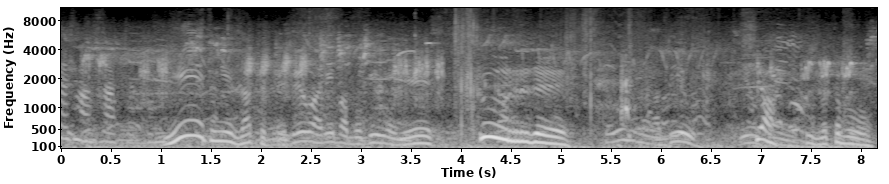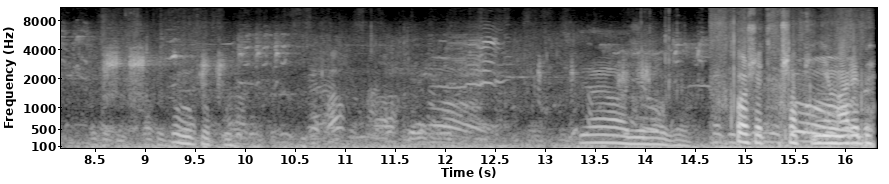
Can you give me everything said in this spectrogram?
też masz zaczep. Nie, to nie jest zaczep. Była ryba, bo było. Jest. Kurde. A był. Ja, kurwa, to było. Potwór. Ja nie mogę. Poszedł w krzaki, nie ma ryby.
